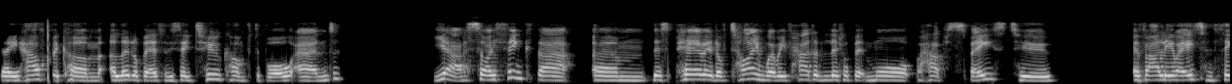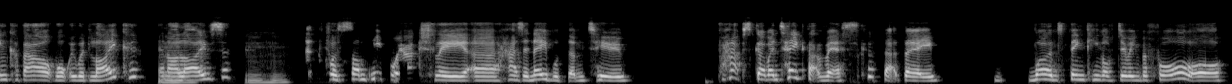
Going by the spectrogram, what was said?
they have become a little bit, as you say, too comfortable. And yeah, so I think that um, this period of time where we've had a little bit more, perhaps, space to evaluate and think about what we would like in mm-hmm. our lives, mm-hmm. for some people, it actually uh, has enabled them to perhaps go and take that risk that they weren't thinking of doing before or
